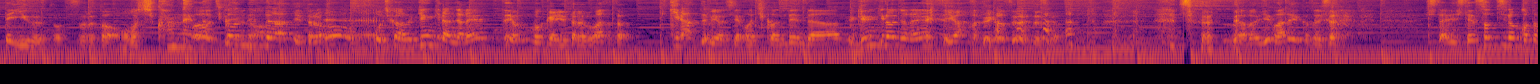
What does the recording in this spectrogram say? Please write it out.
って言うとするとー落ち込んでんだ落ち込んでんだって言ったら「お落ち込んで元気なんじゃね?」って僕が言ったらわざとキラッて目をして「落ち込んでんだ」って「元気なんじゃね?」っていう遊びをするんですよ。あの悪いことしたらしたりしてそっちの言葉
